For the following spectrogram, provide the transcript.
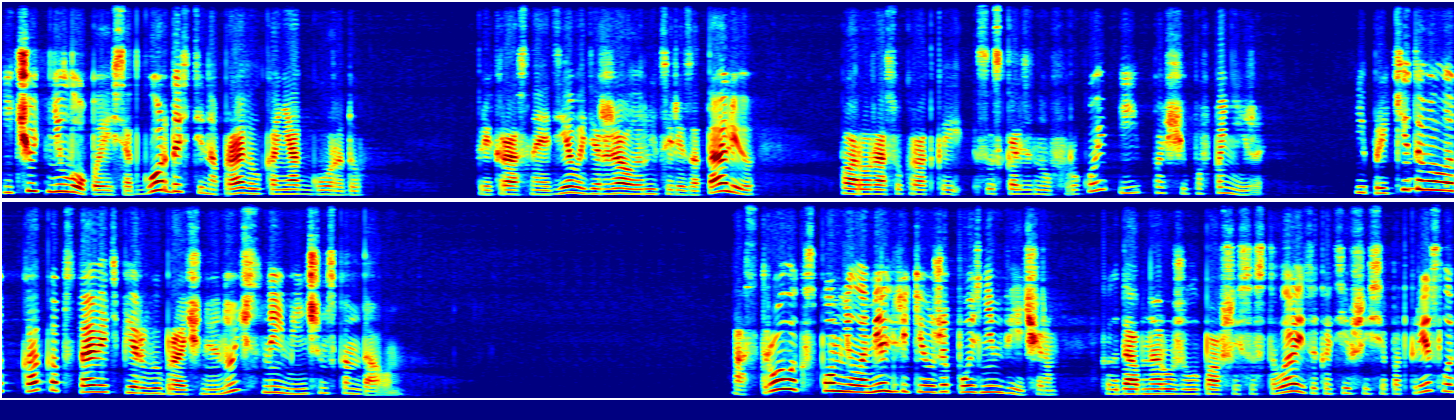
и, чуть не лопаясь от гордости, направил коня к городу. Прекрасная дева держала рыцаря за талию, пару раз украдкой соскользнув рукой и пощупав пониже, и прикидывала, как обставить первую брачную ночь с наименьшим скандалом. Астролог вспомнил о Мельрике уже поздним вечером, когда обнаружил упавший со стола и закатившийся под кресло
